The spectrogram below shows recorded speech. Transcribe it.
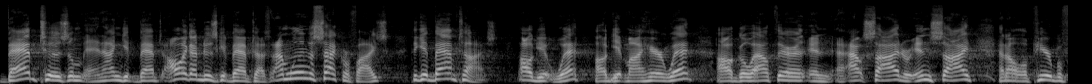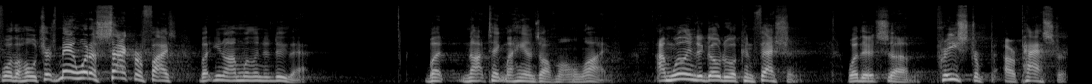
Baptism, and I can get baptized. All I got to do is get baptized. I'm willing to sacrifice to get baptized. I'll get wet. I'll get my hair wet. I'll go out there and outside or inside, and I'll appear before the whole church. Man, what a sacrifice! But you know, I'm willing to do that, but not take my hands off my own life. I'm willing to go to a confession, whether it's a priest or, or pastor.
